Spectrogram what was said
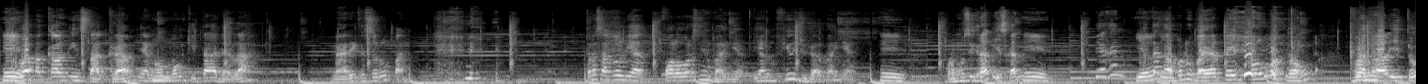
Iya. dua account Instagram yang Hmm. ngomong kita adalah nari kesurupan terus aku lihat followersnya banyak yang view juga banyak Iya. promosi gratis kan Iya. Iya kan Yo, kita iya. nggak perlu bayar paid promote dong buat Bener. hal itu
